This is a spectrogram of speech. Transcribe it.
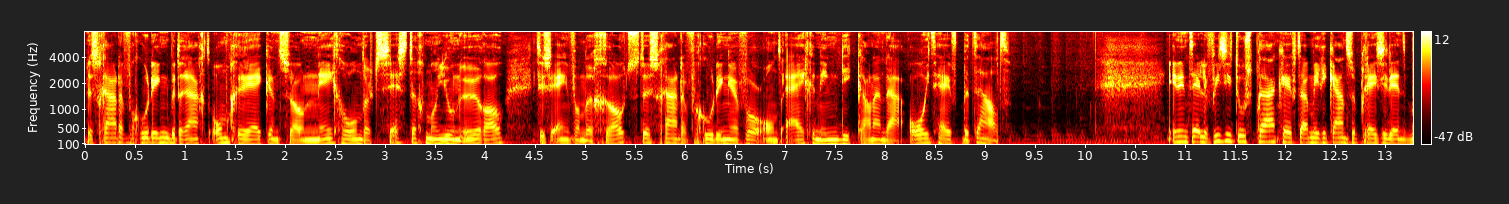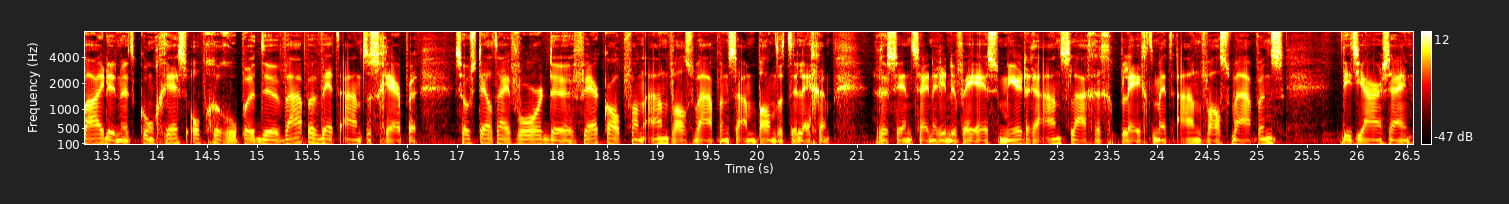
De schadevergoeding bedraagt omgerekend zo'n 960 miljoen euro. Het is een van de grootste schadevergoedingen voor onteigening die Canada ooit heeft betaald. In een televisietoespraak heeft de Amerikaanse president Biden het congres opgeroepen de wapenwet aan te scherpen. Zo stelt hij voor de verkoop van aanvalswapens aan banden te leggen. Recent zijn er in de VS meerdere aanslagen gepleegd met aanvalswapens. Dit jaar zijn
